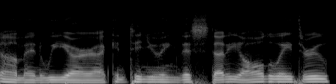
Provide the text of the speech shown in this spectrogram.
Um, and we are uh, continuing this study all the way through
